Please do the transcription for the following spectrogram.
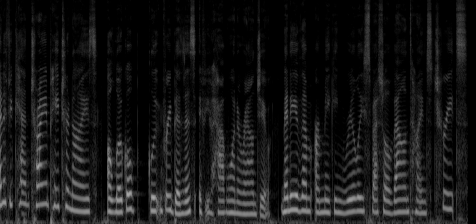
And if you can, try and patronize a local gluten free business if you have one around you. Many of them are making really special Valentine's treats,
